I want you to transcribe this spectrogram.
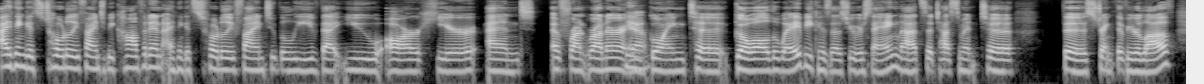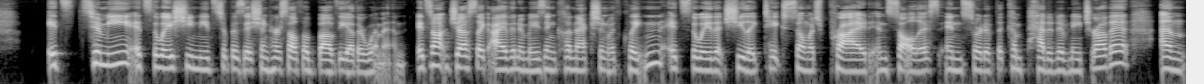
I think it's totally fine to be confident. I think it's totally fine to believe that you are here and a front runner Yeah. and going to go all the way because as you were saying, that's a testament to the strength of your love it's to me it's the way she needs to position herself above the other women it's not just like i have an amazing connection with clayton it's the way that she like takes so much pride and solace in sort of the competitive nature of it and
